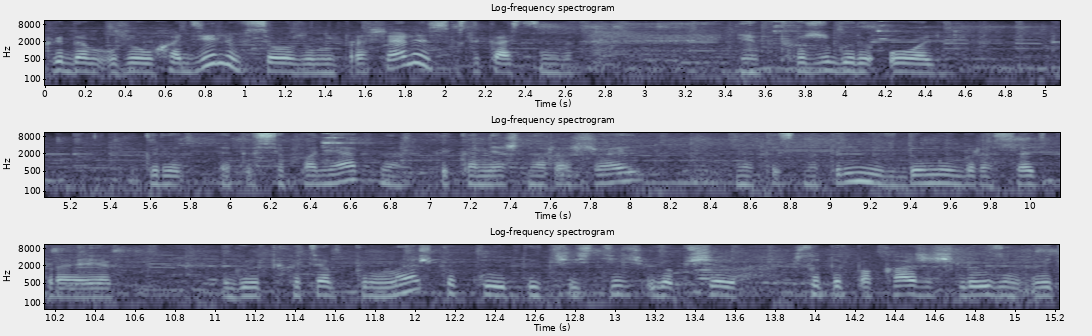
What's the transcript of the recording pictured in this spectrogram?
Когда уже уходили, все, уже мы прощались после кастинга, я подхожу, говорю, Оль, говорю, это все понятно, ты, конечно, рожай, но ты смотри, не вздумай бросать проект. Я говорю, ты хотя бы понимаешь, какую ты частичку, вообще, что ты покажешь людям? Ведь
